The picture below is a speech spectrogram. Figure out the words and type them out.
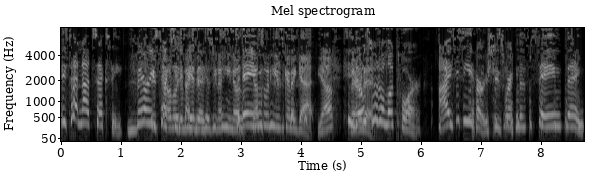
Is that not sexy? Very sexy totally to be sexy in this because, you know, he knows same- just what he's going to get. Yep. He knows who to look for. I see her. She's wearing the same thing.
